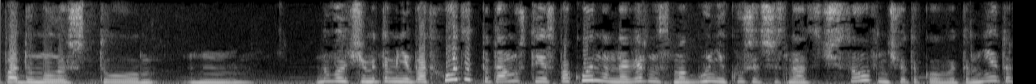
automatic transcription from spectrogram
подумала, что, ну, в общем, это мне подходит, потому что я спокойно, наверное, смогу не кушать 16 часов, ничего такого в этом нету.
